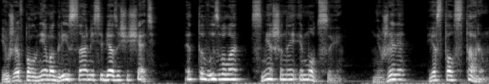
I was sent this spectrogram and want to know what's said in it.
и уже вполне могли сами себя защищать. Это вызвало смешанные эмоции. Неужели я стал старым?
